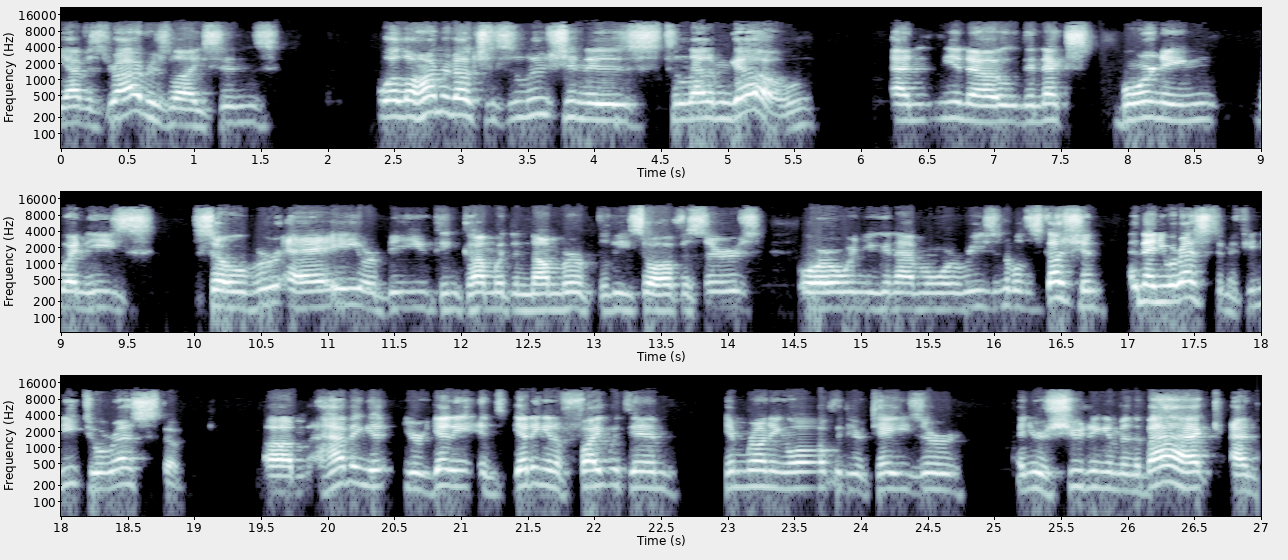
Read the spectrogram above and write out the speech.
you have his driver's license. Well, the harm reduction solution is to let him go. And, you know, the next morning when he's sober, A, or B, you can come with a number of police officers or when you can have a more reasonable discussion, and then you arrest him if you need to arrest him. Um, having it, you're getting getting in a fight with him, him running off with your taser, and you're shooting him in the back and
